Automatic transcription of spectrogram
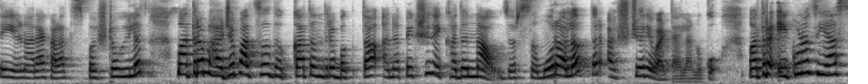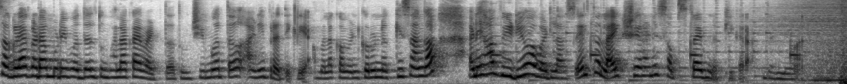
ते येणाऱ्या काळात स्पष्ट होईलच. मात्र भाजपाचं धक्कातंत्र बघता अनपेक्षित एखादं नाव जर समोर आलं तर आश्चर्य वाटायला नको. मात्र एकूणच या सगळ्या घडामोडीबद्दल तुम्हाला काय वाटतं? तुमची मतं आणि प्रतिक्रिया आम्हाला कमेंट करून नक्की सांगा. आणि हा व्हिडिओ आवडला असेल तर लाईक शेअर आणि सबस्क्राईब नक्की करा. धन्यवाद.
